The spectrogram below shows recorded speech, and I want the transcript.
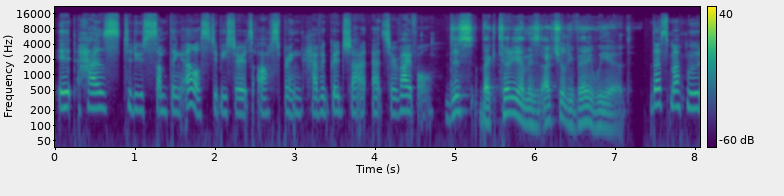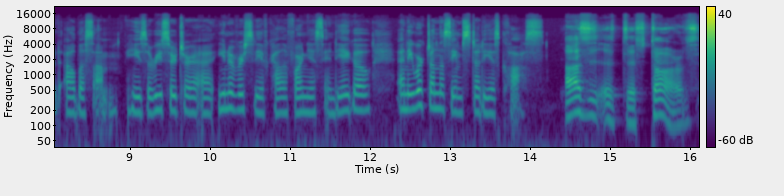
it has to do something else to be sure its offspring have a good shot at survival. This bacterium is actually very weird. That's Mahmoud Al-Bassam. He's a researcher at University of California, San Diego, and he worked on the same study as Klas. As it uh, starves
